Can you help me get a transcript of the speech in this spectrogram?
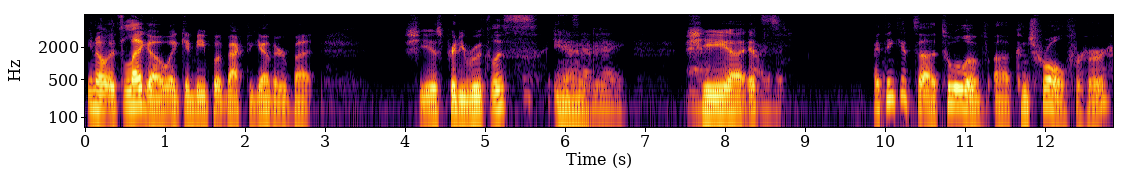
you know, it's Lego; it can be put back together, but she is pretty ruthless, she and every day. she uh, it's. It. I think it's a tool of uh, control for her,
